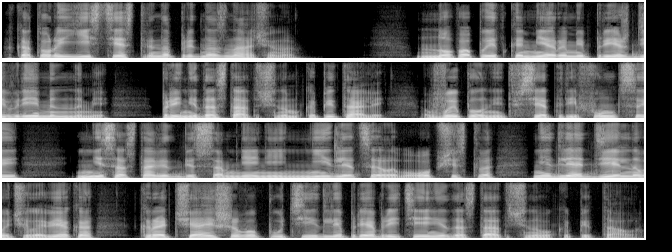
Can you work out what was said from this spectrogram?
к которой естественно предназначена. Но попытка мерами преждевременными – при недостаточном капитале выполнить все три функции не составит без сомнений ни для целого общества, ни для отдельного человека кратчайшего пути для приобретения достаточного капитала.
